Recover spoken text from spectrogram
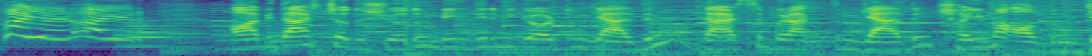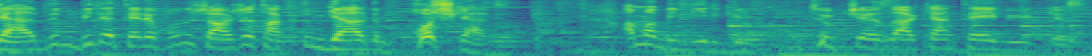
Hayır, hayır. Abi ders çalışıyordum, bildirimi gördüm geldim. Dersi bıraktım geldim, çayımı aldım geldim. Bir de telefonu şarja taktım geldim. Hoş geldin. Ama bir virgül koy. Türkçe yazarken T büyük yazılır.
